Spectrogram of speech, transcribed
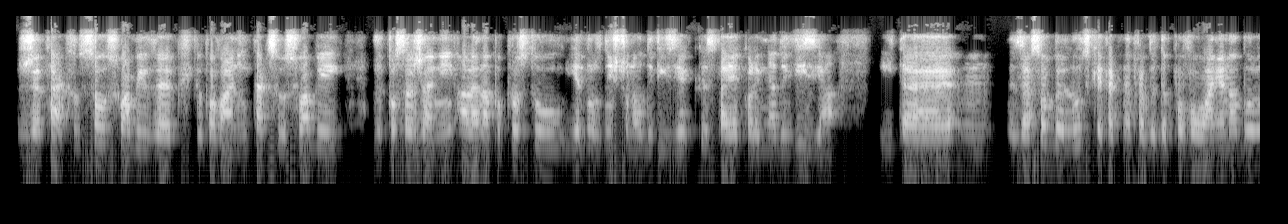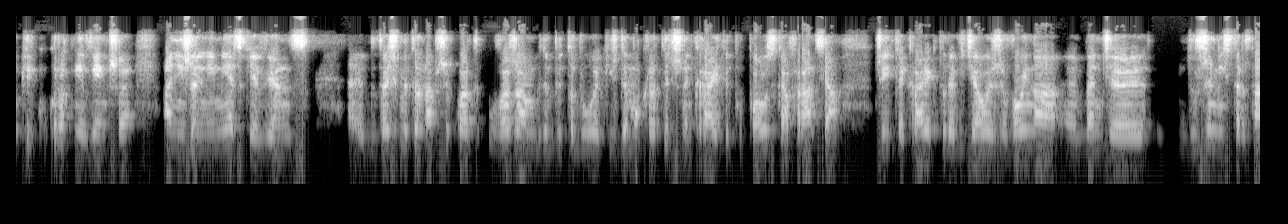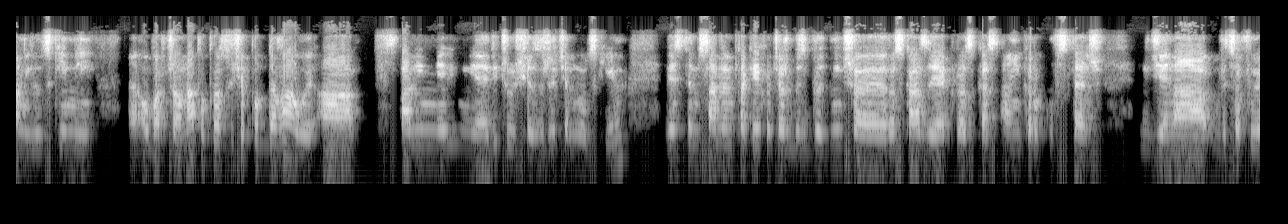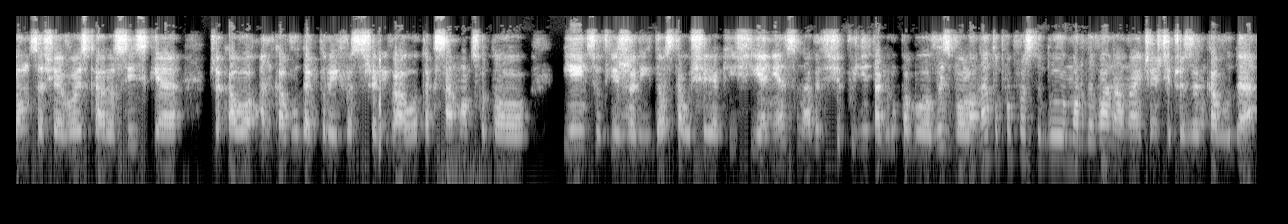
że tak, są słabiej wyekipowani, tak, są słabiej wyposażeni, ale na po prostu jedną zniszczoną dywizję staje kolejna dywizja. I te mm, zasoby ludzkie tak naprawdę do powołania no, były kilkukrotnie większe aniżeli niemieckie, więc Weźmy to na przykład, uważam, gdyby to był jakiś demokratyczny kraj typu Polska, Francja, czyli te kraje, które widziały, że wojna będzie dużymi stratami ludzkimi obarczona, po prostu się poddawały, a Stalin nie, nie, liczył się z życiem ludzkim, więc tym samym takie chociażby zbrodnicze rozkazy, jak rozkaz ani kroku wstecz, gdzie na wycofujące się wojska rosyjskie czekało NKWD, które ich rozstrzeliwało, tak samo co do jeńców, jeżeli dostał się jakiś jeniec, nawet jeśli później ta grupa była wyzwolona, to po prostu były mordowane najczęściej przez NKWD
